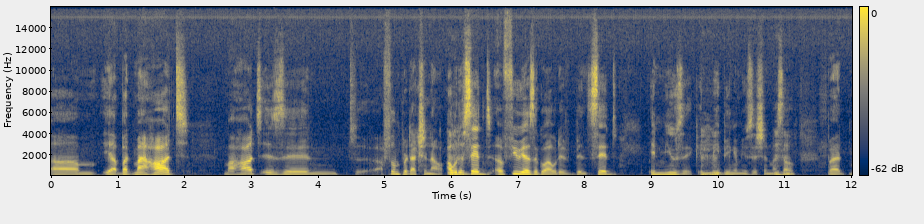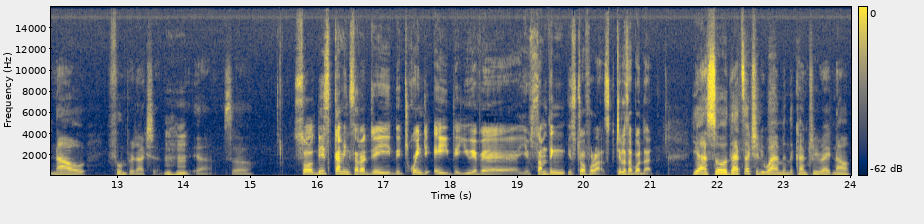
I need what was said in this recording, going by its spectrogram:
Um, yeah, but my heart, my heart is in uh, film production now. I would have Mhm. said a few years ago, I would have been said in music, in me Mhm. being a musician myself, but now film production. Mhm. Yeah, so So this coming Saturday, the 28th, you have a, you have something in store for us. Tell us about that. yeah, so that's actually why I'm in the country right now.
